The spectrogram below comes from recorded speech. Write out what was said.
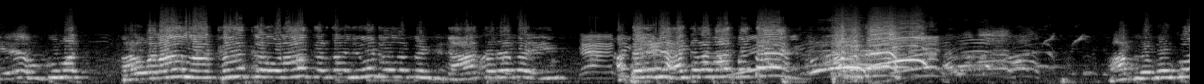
ये हुकूमत कड़वला लाखा कड़वला कर डालियो डेवलपमेंट क्या करे भाई? अतः में हैदराबाद बनता है। क्या बनता है? आप लोगों को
